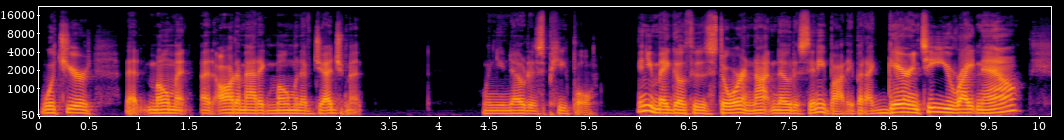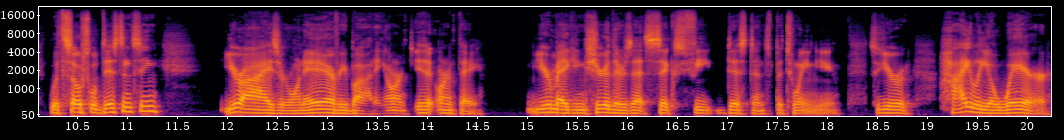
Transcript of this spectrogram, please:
What's your that moment, that automatic moment of judgment when you notice people? And you may go through the store and not notice anybody, but I guarantee you right now, with social distancing, your eyes are on everybody, aren't aren't they? You're making sure there's that six feet distance between you. So you're highly aware,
